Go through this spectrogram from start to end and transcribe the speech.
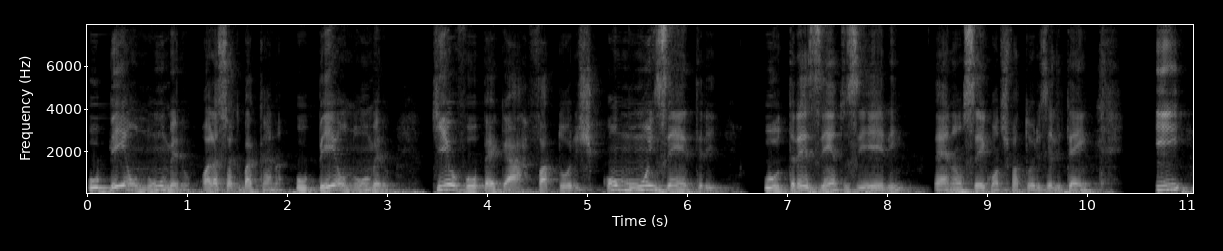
O B é um número, olha só que bacana, o B é um número que eu vou pegar fatores comuns entre o 300 e ele, né? não sei quantos fatores ele tem, e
